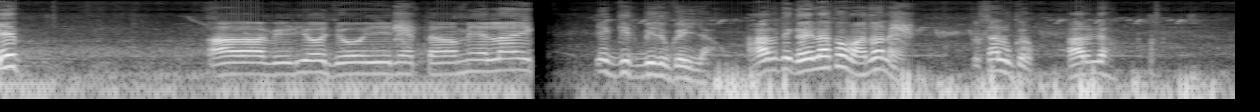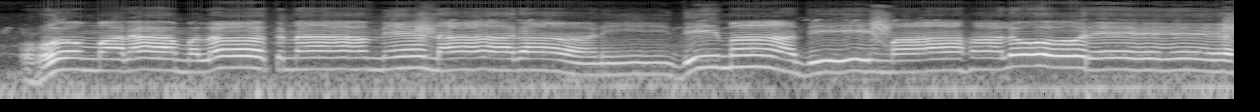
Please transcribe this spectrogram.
હિપ. આ વિડિયો જોઈને તમે લાઈક એક ગીત બીજું ગઈ લાવો. હારું તે ગઈ લાખો વાંધો ને તો ચાલુ કરો. હારું લ્યો. હો મારા મલક ના નારાણી રાણી ધીમા ધીમા હાલો રે.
